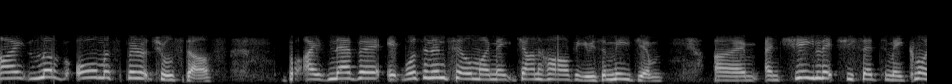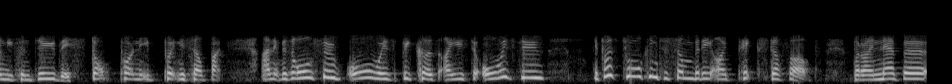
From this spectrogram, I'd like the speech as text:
I love all my spiritual stuff, but I've never. It wasn't until my mate Jan Harvey, who's a medium, um, and she literally said to me, "Come on, you can do this. Stop putting putting yourself back." And it was also always because I used to always do. If I was talking to somebody, I'd pick stuff up, but I never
